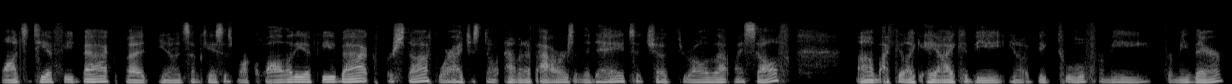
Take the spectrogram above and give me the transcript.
quantity of feedback, but you know, in some cases more quality of feedback for stuff where I just don't have enough hours in the day to chug through all of that myself. Um, I feel like AI could be, you know, a big tool for me for me there.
